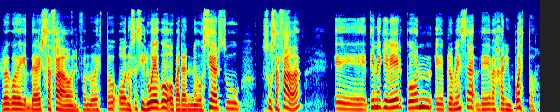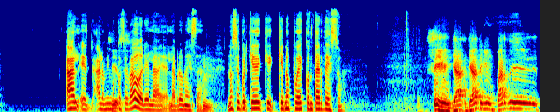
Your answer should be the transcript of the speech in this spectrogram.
luego de, de, haber zafado en el fondo de esto, o no sé si luego o para negociar su, su zafada, eh, tiene que ver con eh, promesa de bajar impuestos. Al, eh, a los mismos conservadores la, la promesa. Mm. No sé por qué, qué, qué, nos puedes contar de eso. Sí, ya, ya ha tenido un par de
